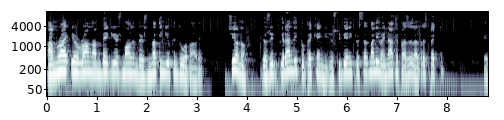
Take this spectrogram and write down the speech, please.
I'm right, you're wrong, I'm big, you're small, and there's nothing you can do about it. ¿Sí o no? Yo soy grande y tú pequeño, yo estoy bien y tú estás mal y no hay nada que puedas al respecto. Qué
